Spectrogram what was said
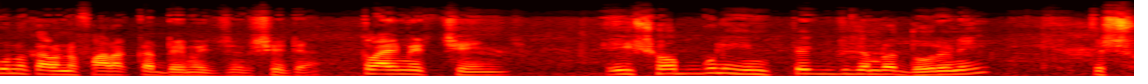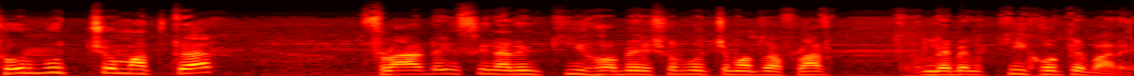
কোনো কারণে ফারাক্কা ড্যামেজ সেটা ক্লাইমেট চেঞ্জ এই সবগুলি ইম্প্যাক্ট যদি আমরা ধরে নিই, তো সর্বোচ্চ মাত্রার ফ্লাডিং সিনারি কী হবে, সর্বোচ্চ মাত্রা ফ্লাড লেভেল কী হতে পারে?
